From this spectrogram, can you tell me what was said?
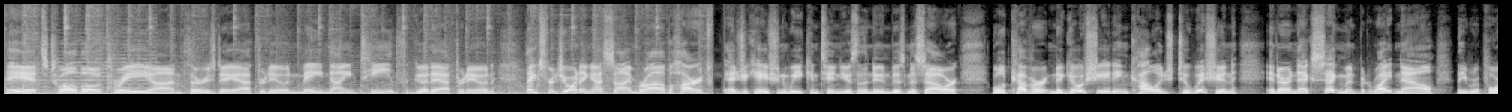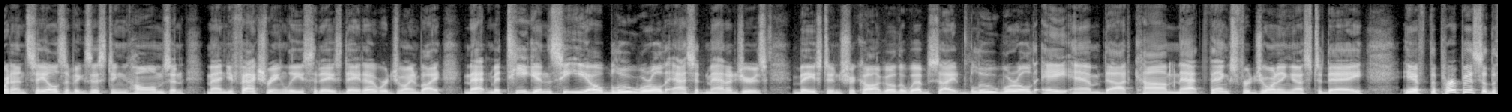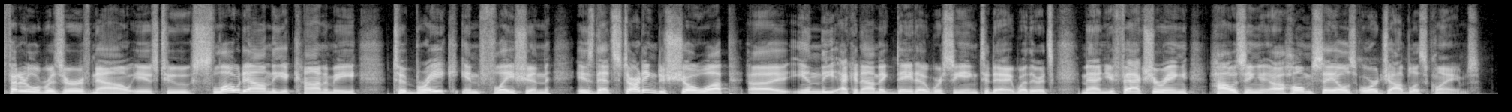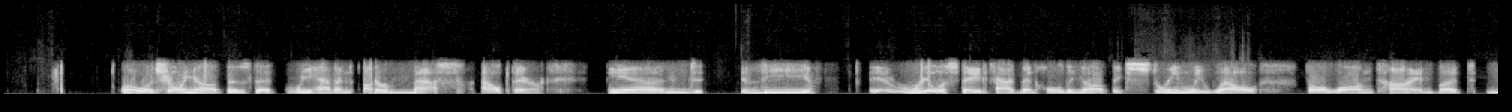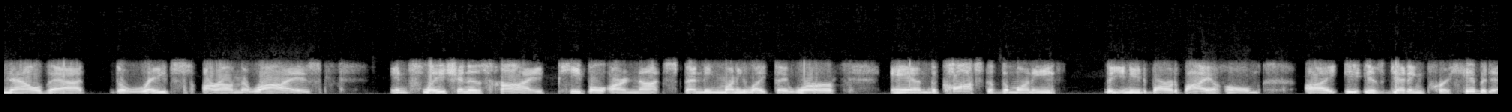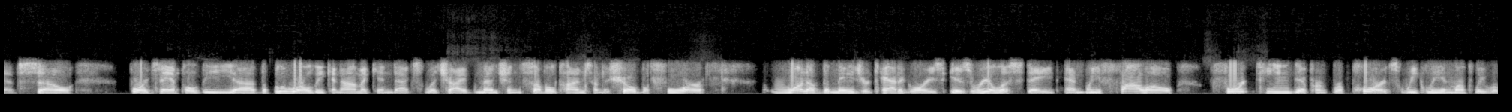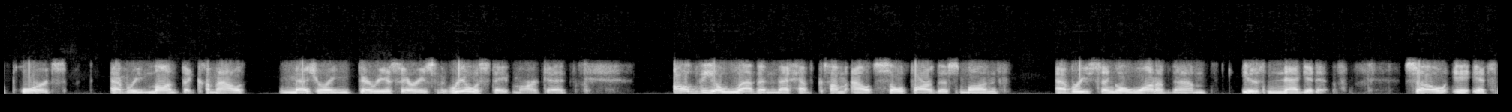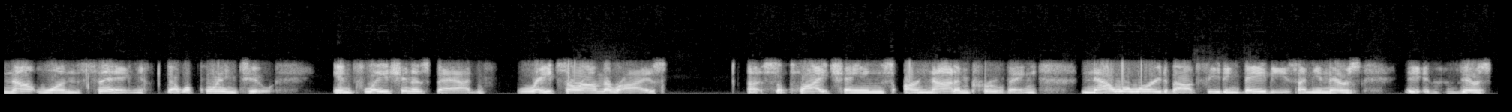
It's 12:03 on Thursday afternoon, May 19th. Good afternoon. Thanks for joining us. I'm Rob Hart. Education Week continues in the noon business hour. We'll cover negotiating college tuition in our next segment, but right now, the report on sales of existing homes and manufacturing leads today's data. We're joined by Matt Mattigan, CEO Blue World Asset Managers based in Chicago. The website blueworldam.com. Matt, thanks for joining us today. If the purpose of the Federal Reserve now is to slow down the economy to break inflation. Is that starting to show up uh, in the economic data we're seeing today, whether it's manufacturing, housing, uh, home sales, or jobless claims? Well, what's showing up is that we have an utter mess out there. And the uh, real estate had been holding up extremely well for a long time, but now that the rates are on the rise, inflation is high, people are not spending money like they were, and the cost of the money that you need to borrow to buy a home uh, is getting prohibitive. So, for example, the uh, the Blue World Economic Index, which I've mentioned several times on the show before, one of the major categories is real estate, and we follow 14 different reports, weekly and monthly reports, every month that come out measuring various areas of the real estate market. Of the 11 that have come out so far this month, every single one of them is negative. So it's not one thing that we're pointing to. Inflation is bad, rates are on the rise, uh, supply chains are not improving. Now we're worried about feeding babies. I mean, there's there's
